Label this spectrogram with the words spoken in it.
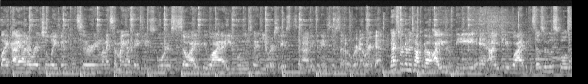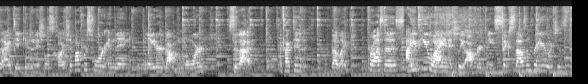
like I had originally been considering when I sent my SAT scores. So IUPUI, IU Bloomington, University of Cincinnati, the names are said over and over again. Next we're going to talk about IUB and IUPUI because those are the schools that I did get initial scholarship offers for and then later got more. So that affected the like process. IUPUI initially offered me 6,000 per year, which is the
